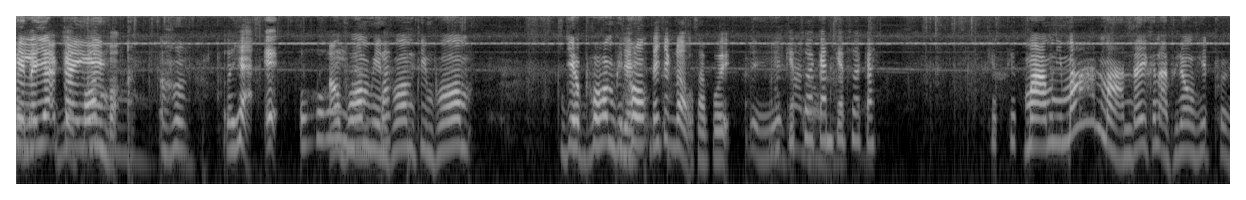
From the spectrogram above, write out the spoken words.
เห็นระยะไกลเหยียบพร้อมบ่ระยะเอ๊ะโอ้ยเอาพร้อมเห็นพร้อมทิมพร้อมเหยียบพร้อมพี่น้องได้จักดอกสาปุ้ยเก็บช่วยกันเก็บช่วยกันเก็บเก็บมามันนี่มานหมานได้ขนาดพี่น้องเฮ็ดเพิ่ง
